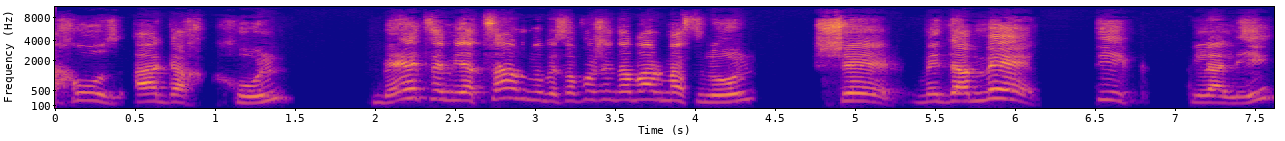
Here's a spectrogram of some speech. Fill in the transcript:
אחוז אג"ח חו"ל, בעצם יצרנו בסופו של דבר מסלול שמדמה תיק כללי,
